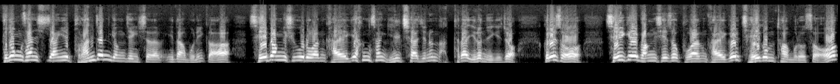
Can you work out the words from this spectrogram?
부동산 시장이 불안전 경쟁 시장이다 보니까 세 방식으로 한 가액이 항상 일치하지는 않더라 이런 얘기죠. 그래서 세개 방식에서 구한 가액을 재검토함으로써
